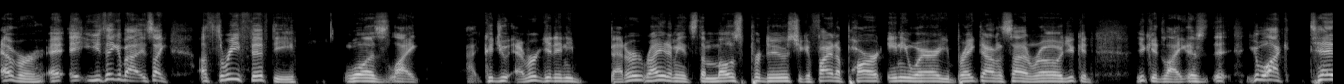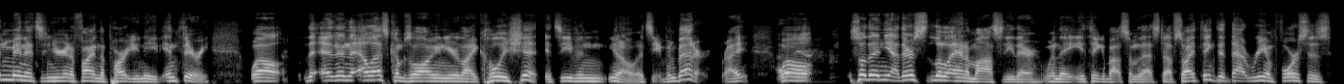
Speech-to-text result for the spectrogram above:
ever. It, it, you think about it, it's like a 350 was like, uh, could you ever get any better right? I mean it's the most produced. You can find a part anywhere. You break down the side of the road. You could you could like there's uh, you can walk 10 minutes and you're going to find the part you need in theory. Well the, and then the ls comes along and you're like holy shit it's even you know it's even better right? Oh, well yeah. so then yeah there's a little animosity there when they you think about some of that stuff. So i think that that reinforces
